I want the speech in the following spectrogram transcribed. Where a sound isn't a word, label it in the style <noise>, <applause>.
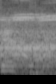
Come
